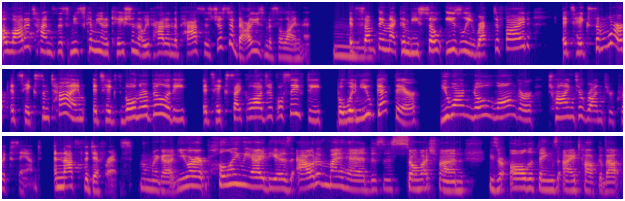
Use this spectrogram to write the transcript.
A lot of times, this miscommunication that we've had in the past is just a values misalignment. Mm. It's something that can be so easily rectified. It takes some work, it takes some time, it takes vulnerability, it takes psychological safety. But when you get there, you are no longer trying to run through quicksand. And that's the difference. Oh my God. You are pulling the ideas out of my head. This is so much fun. These are all the things I talk about.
